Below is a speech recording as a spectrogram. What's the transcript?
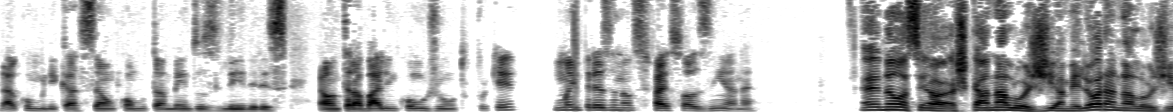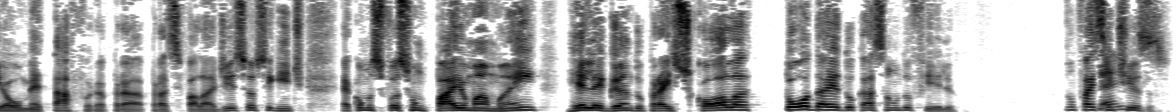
da comunicação, como também dos líderes. É um trabalho em conjunto, porque uma empresa não se faz sozinha, né? É, não, assim, ó, acho que a analogia, a melhor analogia ou metáfora para se falar disso é o seguinte: é como se fosse um pai e uma mãe relegando para a escola toda a educação do filho. Não faz é sentido. Isso.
